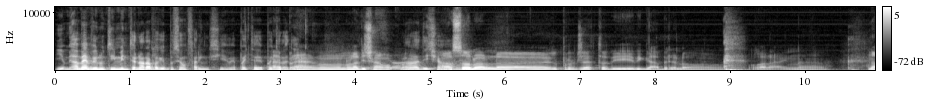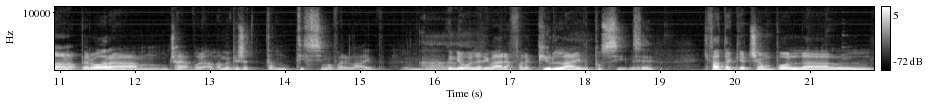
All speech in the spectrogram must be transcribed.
io- a me è venuta in mente una roba che possiamo fare insieme, poi te, poi te la Eh, dico. eh, non, non la diciamo qua. Non la diciamo. Ah, solo il, il progetto di, di Gabriel ora in... No, no, per ora, mh, cioè, a me piace tantissimo fare live, Mm. Ah, quindi io voglio arrivare a fare più live possibile. sì. Il fatto è che c'è un po' la- il-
